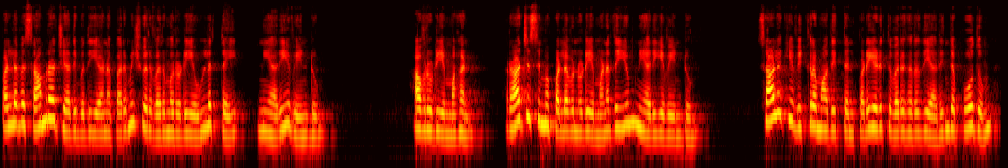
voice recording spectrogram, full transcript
பல்லவ சாம்ராஜ்யாதிபதியான பரமேஸ்வரவர்மருடைய உள்ளத்தை நீ அறிய வேண்டும். அவருடைய மகன் ராஜசிம்ம பல்லவனுடைய மனதையும் நீ அறிய வேண்டும். சாளுக்கிய விக்ரமாதித்தன் படையெடுத்து வருகிறதை அறிந்த போதும்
